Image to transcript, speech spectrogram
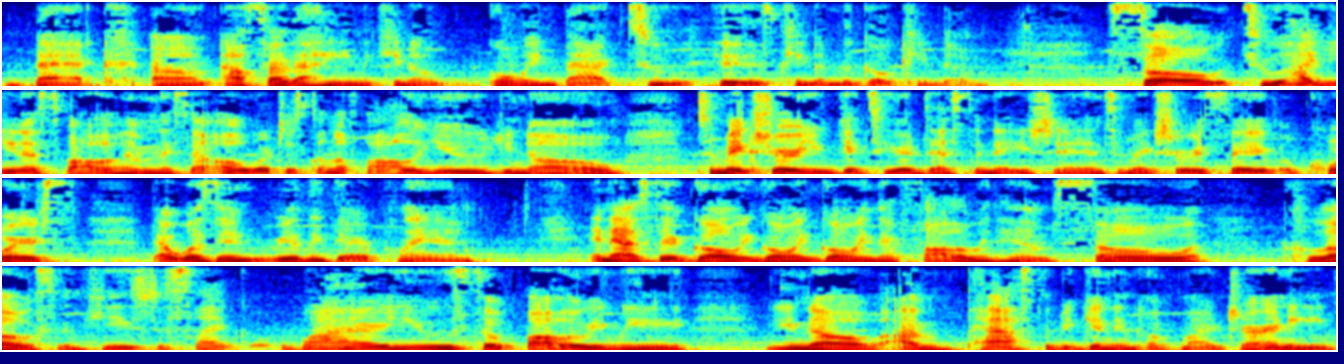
back um, outside the hyena kingdom, going back to his kingdom, the goat kingdom. So two hyenas follow him. They said, "Oh, we're just gonna follow you, you know, to make sure you get to your destination, to make sure it's safe." Of course, that wasn't really their plan. And as they're going, going, going, they're following him so close, and he's just like, "Why are you still following me?" You know, I'm past the beginning of my journey,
